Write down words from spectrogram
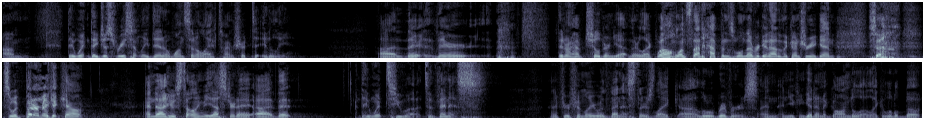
Um, they went, they just recently did a once-in-a-lifetime trip to Italy. Uh, they're, they're, they don't have children yet, and they're like, well, once that happens, we'll never get out of the country again. So, so we better make it count. And uh, he was telling me yesterday uh, that they went to uh, to Venice. And if you're familiar with Venice, there's like uh, little rivers, and, and you can get in a gondola, like a little boat.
